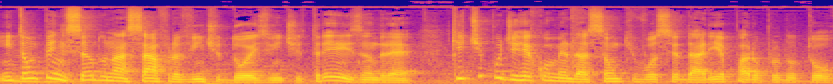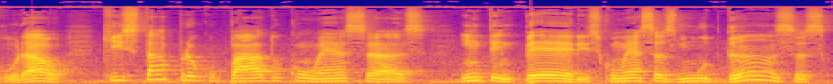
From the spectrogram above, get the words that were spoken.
Então, pensando na safra 22-23, André, que tipo de recomendação que você daria para o produtor rural que está preocupado com essas intempéries, com essas mudanças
